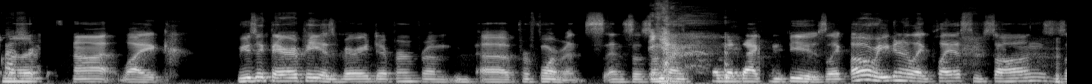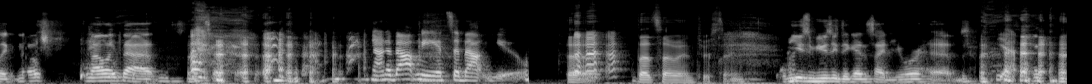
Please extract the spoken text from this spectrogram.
question? It's not like music therapy is very different from uh, performance, and so sometimes people get that confused. Like, oh, are you gonna like play us some songs? It's like, no, not like that. not about me it's about you Uh, that's so interesting. We use music to get inside your head. yeah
